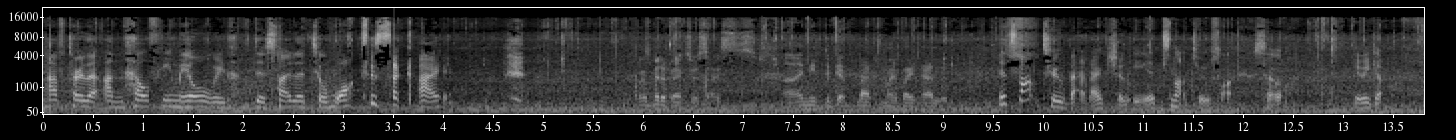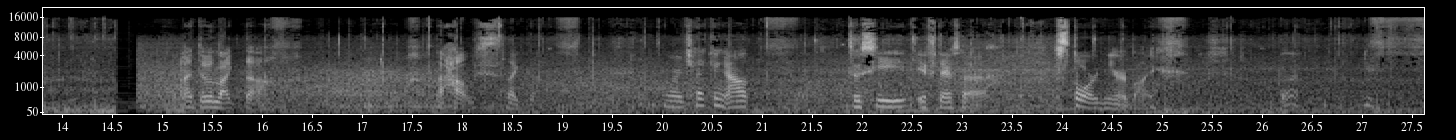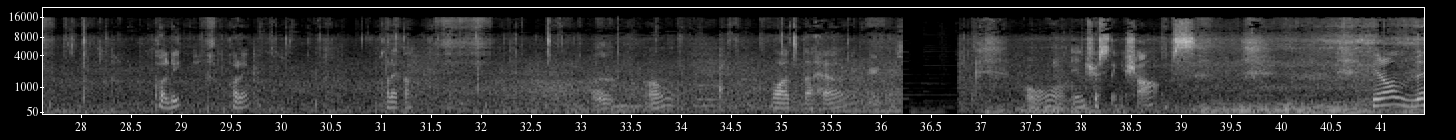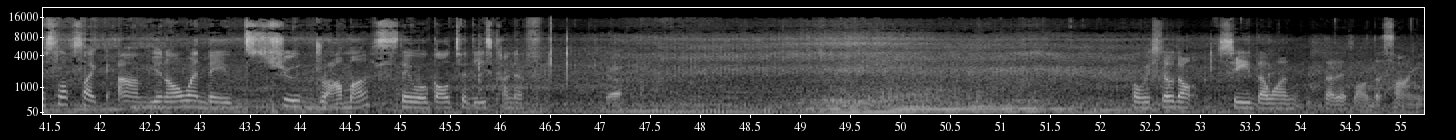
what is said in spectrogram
After the unhealthy meal, we decided to walk to Sakae. For a bit of exercise. I need to get back to my vitality. It's not too bad actually. It's not too far. So here we go. I do like the the house like that. We're checking out to see if there's a store nearby. Kori? Kore? Kore? Oh. Oh. What the hell? Oh, interesting shops. You know, this looks like, um, you know, when they shoot dramas, they will go to these kind of yeah. But we still don't see the one that is on the sign.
